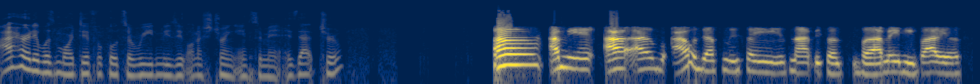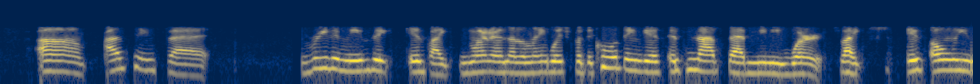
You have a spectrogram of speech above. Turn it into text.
I heard it was more difficult to read music on a string instrument. Is that true? Um, I mean, I I I would definitely say it's not because, but I may be biased. Um, I think that reading music is like learning another language, but the cool thing is it's not that many words. Like it's only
